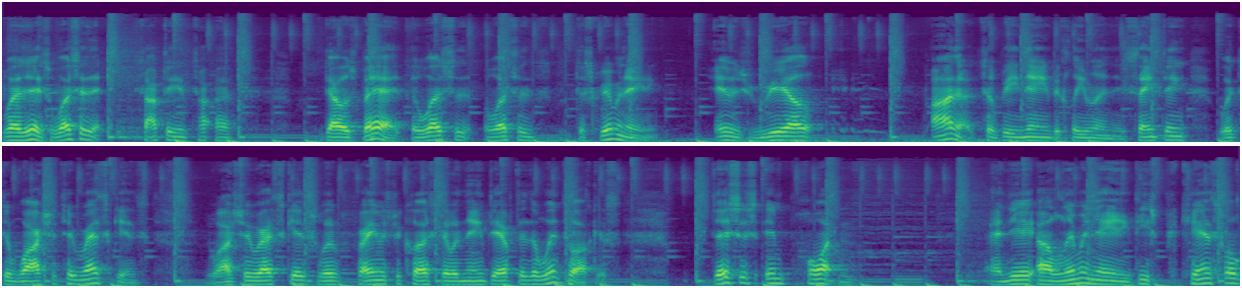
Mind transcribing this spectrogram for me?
what it is. It wasn't something uh, that was bad. It wasn't, it wasn't discriminating. It was real honor to be named the Cleveland Indians. Same thing with the Washington Redskins. The Washington Redskins were famous because they were named after the Windtalkers. This is important and they are eliminating these cancel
